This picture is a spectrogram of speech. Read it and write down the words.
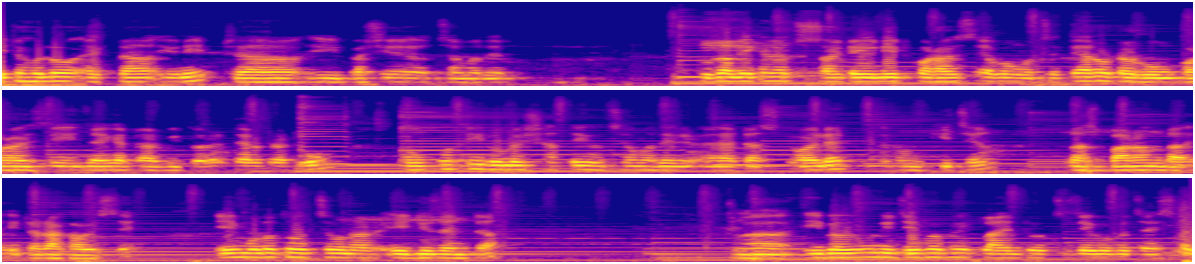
এটা হলো একটা ইউনিট এই পাশে হচ্ছে আমাদের টোটাল এখানে ছয়টা ইউনিট করা হয়েছে এবং হচ্ছে তেরোটা রুম করা হয়েছে এই জায়গাটার ভিতরে, তেরোটা রুম এবং প্রতি রুমের সাথেই হচ্ছে আমাদের একটা টয়লেট এবং কিচেন প্লাস বারান্দা এটা রাখা হয়েছে। এই মূলত হচ্ছে ওনার এই ডিজাইনটা এইভাবে উনি যেভাবে ক্লায়েন্ট হচ্ছে, যেভাবে চাইছিল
